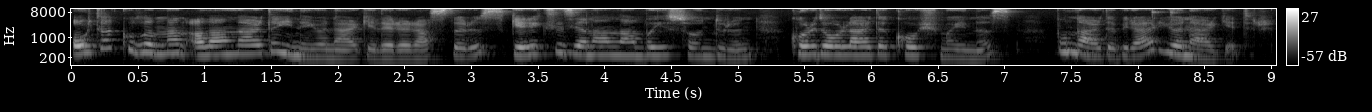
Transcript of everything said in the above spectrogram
Ortak kullanılan alanlarda yine yönergelere rastlarız. Gereksiz yanan lambayı söndürün, koridorlarda koşmayınız. Bunlar da birer yönergedir.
